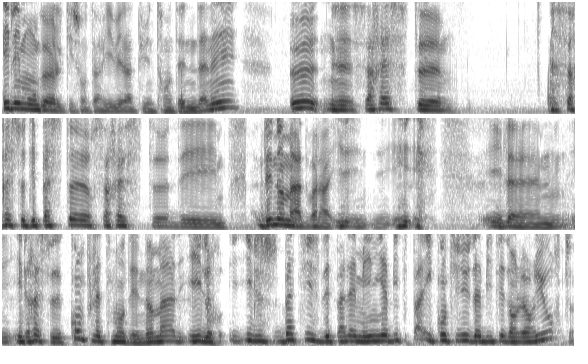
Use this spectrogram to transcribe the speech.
Et les Mongols qui sont arrivés là depuis une trentaine d'années, eux, ça reste ça reste des pasteurs, ça reste des, des nomades. Voilà. Ils, euh, restent complètement des nomades. Ils, ils bâtissent des palais, mais ils n'y habitent pas. Ils continuent d'habiter dans leur yourte.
